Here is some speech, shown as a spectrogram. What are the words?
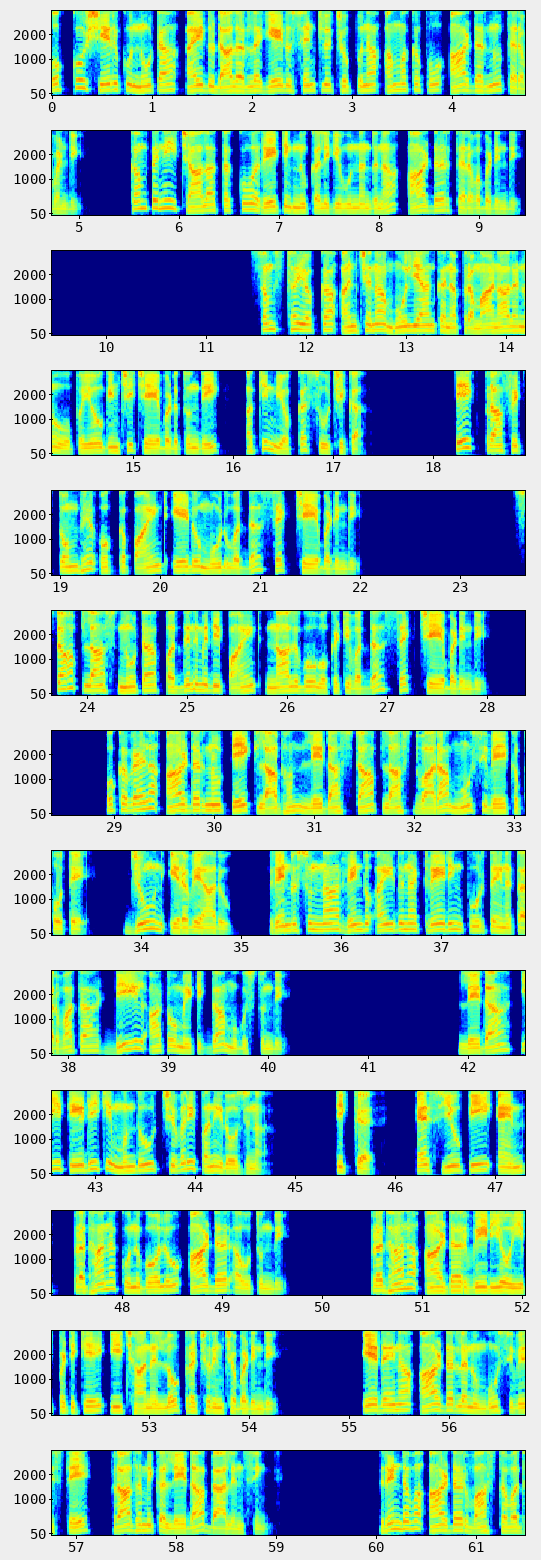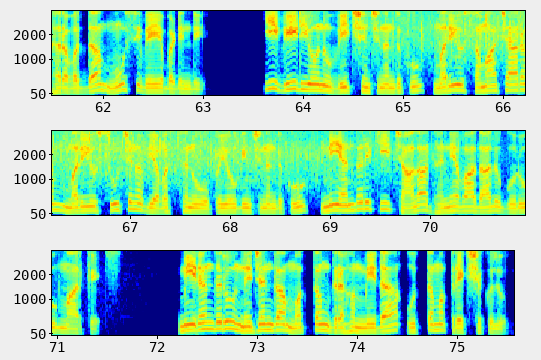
ఒక్కో షేరుకు నూట ఐదు డాలర్ల ఏడు సెంట్లు చొప్పున అమ్మకపు ఆర్డర్ను తెరవండి. కంపెనీ చాలా తక్కువ రేటింగ్ను కలిగి ఉన్నందున ఆర్డర్ తెరవబడింది. సంస్థ యొక్క అంచనా మూల్యాంకన ప్రమాణాలను ఉపయోగించి చేయబడుతుంది అకిమ్ యొక్క సూచిక. టేక్ ప్రాఫిట్ తొంభై ఒక్క పాయింట్ ఏడు మూడు వద్ద సెట్ చేయబడింది. స్టాప్ లాస్ నూట పద్దెనిమిది పాయింట్ నాలుగు ఒకటి వద్ద సెట్ చేయబడింది. ఒకవేళ ఆర్డర్ను టేక్ లాభం లేదా స్టాప్ లాస్ ద్వారా మూసివేయకపోతే జూన్ ఇరవై ఆరు రెండు సున్నా రెండు ఐదున ట్రేడింగ్ పూర్తయిన తర్వాత డీల్ ఆటోమేటిక్గా ముగుస్తుంది. లేదా ఈ తేదీకి ముందు చివరి పని రోజున టిక్కర్ ఎస్యుపిఎన్ ప్రధాన కొనుగోలు ఆర్డర్ అవుతుంది. ప్రధాన ఆర్డర్ వీడియో ఇప్పటికే ఈ ఛానెల్లో ప్రచురించబడింది. ఏదైనా ఆర్డర్లను మూసివేస్తే ప్రాథమిక లేదా బ్యాలెన్సింగ్. రెండవ ఆర్డర్ వాస్తవ ధర వద్ద మూసివేయబడింది. ఈ వీడియోను వీక్షించినందుకు మరియు సమాచారం మరియు సూచన వ్యవస్థను ఉపయోగించినందుకు మీ అందరికీ చాలా ధన్యవాదాలు గురు మార్కెట్స్. మీరందరూ నిజంగా మొత్తం గ్రహం మీద ఉత్తమ ప్రేక్షకులు.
